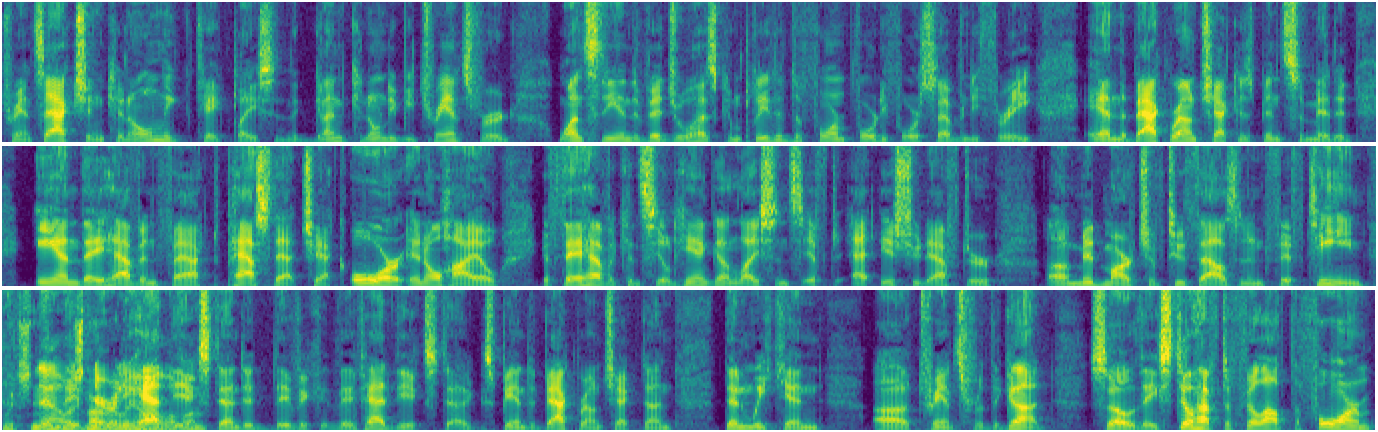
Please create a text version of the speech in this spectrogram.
transaction can only take place and the gun can only be transferred once the individual has completed the form 4473 and the background check has been submitted and they have in fact passed that check or in ohio if they have a concealed handgun license if issued after uh, mid-march of 2015 which now they've is already had all of the extended they've, they've had the ex- expanded background check done then we can uh, transfer the gun. So they still have to fill out the form,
